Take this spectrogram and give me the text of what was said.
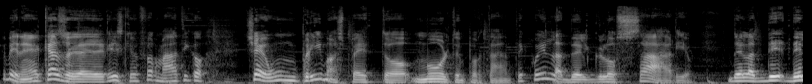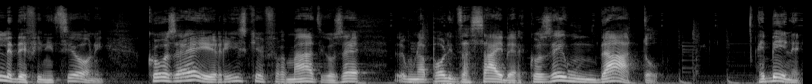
Ebbene, nel caso del rischio informatico c'è un primo aspetto molto importante, quella del glossario, de- delle definizioni Cos'è il rischio informatico? Cos'è una polizza cyber? Cos'è un dato? Ebbene,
